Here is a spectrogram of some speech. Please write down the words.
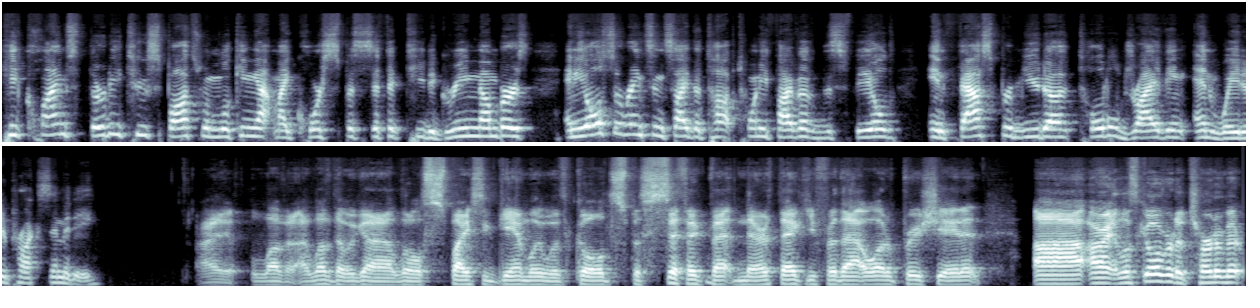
he climbs 32 spots when looking at my course specific tee to green numbers. And he also ranks inside the top 25 of this field in fast Bermuda, total driving, and weighted proximity. I love it. I love that we got a little spicy gambling with gold specific bet in there. Thank you for that one. Appreciate it. Uh, all right, let's go over to tournament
